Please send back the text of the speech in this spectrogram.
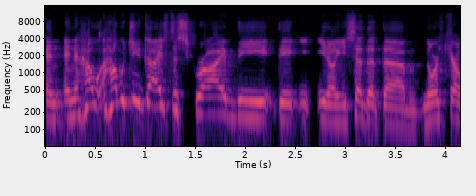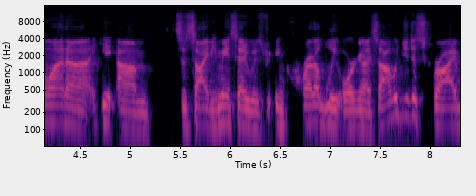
And and how how would you guys describe the the you know you said that the North Carolina he- um, Society Humane Society was incredibly organized. So how would you describe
